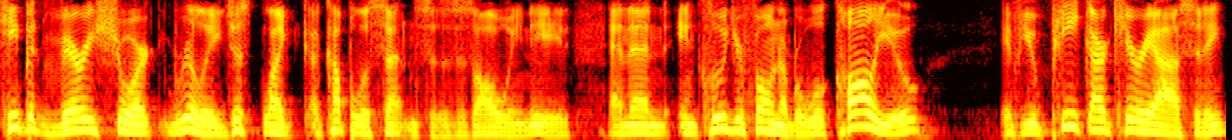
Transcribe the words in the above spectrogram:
Keep it very short, really, just like a couple of sentences is all we need. And then include your phone number. We'll call you if you pique our curiosity.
